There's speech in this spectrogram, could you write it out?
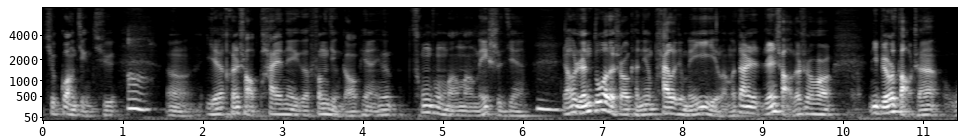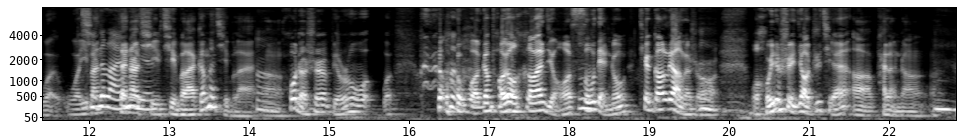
去逛景区，嗯。嗯，也很少拍那个风景照片，因为匆匆忙忙没时间。嗯。然后人多的时候肯定拍了就没意义了嘛，但是人少的时候，你比如早晨，我我一般在那儿起起不来，根本起不来嗯。啊、或者是比如说我我我 我跟朋友喝完酒，四五点钟天刚亮的时候，我回去睡觉之前啊拍两张啊，嗯。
